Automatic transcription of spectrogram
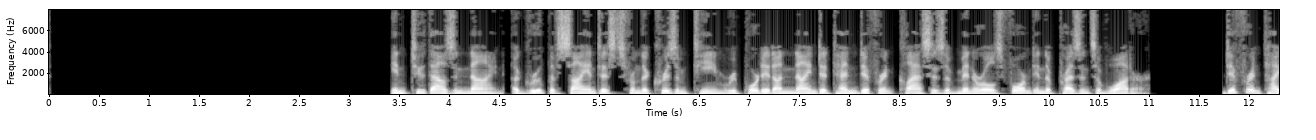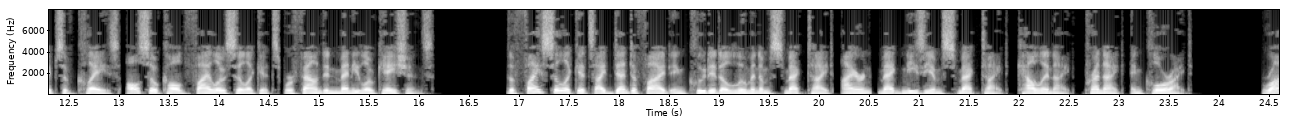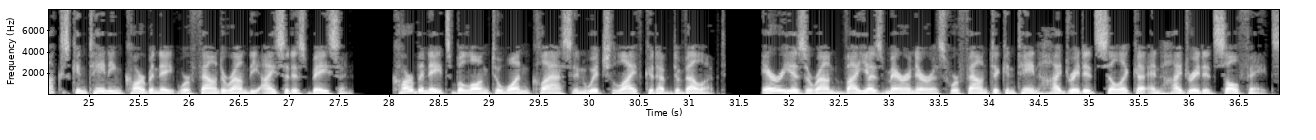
In 2009, a group of scientists from the CRISM team reported on 9 to 10 different classes of minerals formed in the presence of water. Different types of clays also called phyllosilicates were found in many locations. The phyllosilicate identified included aluminum smectite, iron, magnesium smectite, kaolinite, prehnite, and chlorite. Rocks containing carbonate were found around the Isidis Basin. Carbonates belong to one class in which life could have developed. Areas around Valles Marineris were found to contain hydrated silica and hydrated sulfates.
